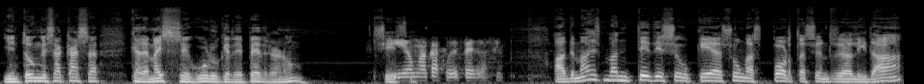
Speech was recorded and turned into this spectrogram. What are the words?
E entón esa casa que ademais seguro que de pedra, non? Sí, sí. é unha casa de pedra, sí. Ademais, mantedes o que son as portas en realidad,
